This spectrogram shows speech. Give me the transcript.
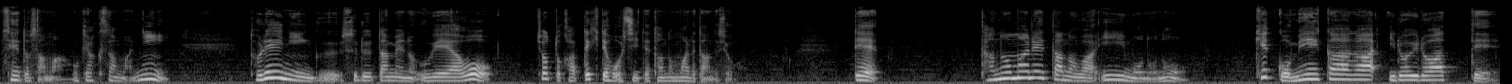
生徒様お客様にトレーニングするためのウェアをちょっと買ってきてほしいって頼まれたんですよ。で頼まれたのはいいものの結構メーカーがいろいろあって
